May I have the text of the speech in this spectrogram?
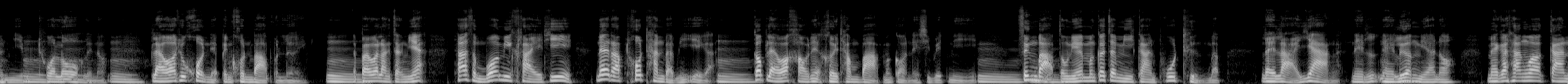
มันมีทั่วโลกเลยเนาะอืมแปลว่าทุกคนเนี่ยเป็นคนบาปหมดเลยอืมแต่แปลว่าหลังจากเนี้ย ถ้าสมมติว่ามีใครที่ได้รับโทษทันแบบนี้อีกอะอืมก็แปลว่าเขาเนี่ยเคยทำบาปมาก่อนในชีวิตนี้อืมซึ่งบาปตรงเนี้ยมันก็จะมีการพูดถึงแบบหลาย ๆ อย่างอะในในเรื่องเนี้ยเนาะ แม้กระทั่งว่าการ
